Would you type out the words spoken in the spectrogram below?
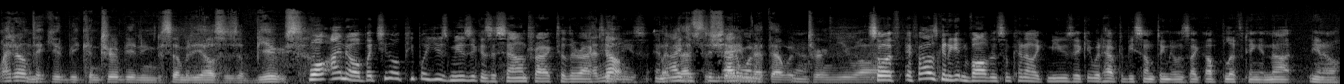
I don't and- think you'd be contributing to somebody else's abuse. Well, I know, but you know, people use music as a soundtrack to their I know, activities, and I just didn't, I don't want that that would yeah. turn you off. So if, if I was going to get involved in some kind of like music, it would have to be something that was like uplifting and not, you know,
